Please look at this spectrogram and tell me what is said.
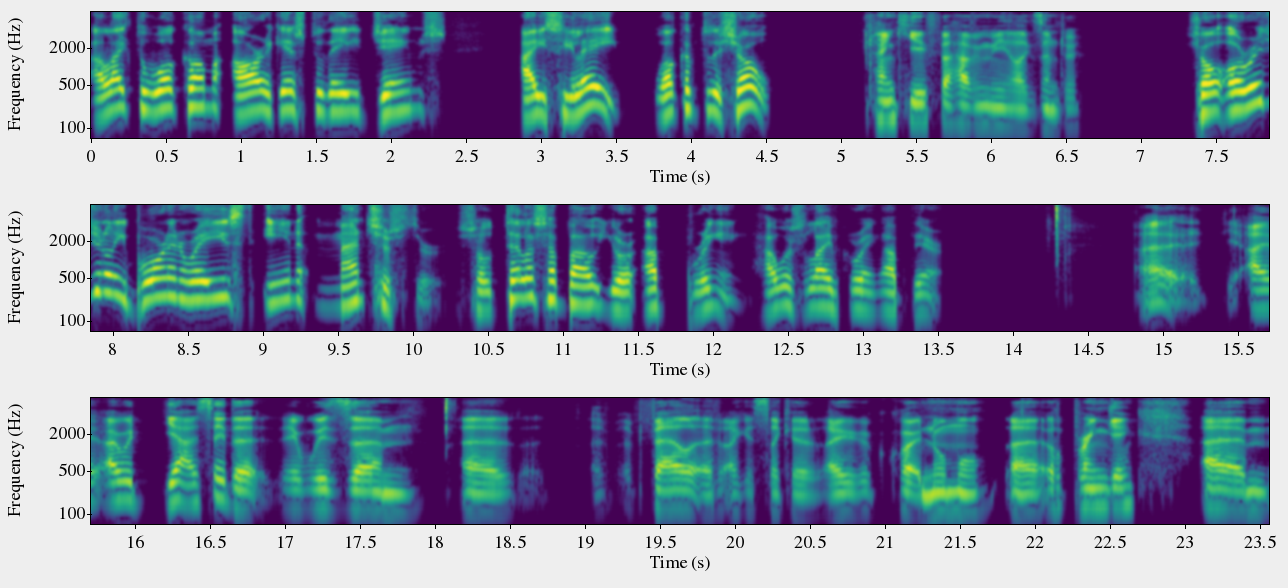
I'd like to welcome our guest today, James. Isilay, welcome to the show. Thank you for having me, Alexandra. So, originally born and raised in Manchester. So, tell us about your upbringing. How was life growing up there? Uh, I, I would, yeah, I'd say that it was um, a, a fair, I guess, like a, a quite a normal uh, upbringing. Um,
